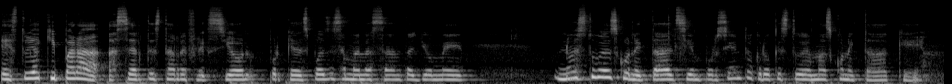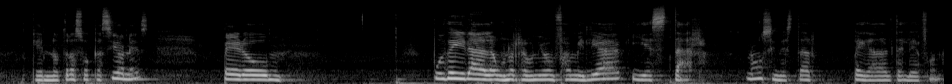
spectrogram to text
estoy aquí para hacerte esta reflexión porque después de Semana Santa yo me no estuve desconectada al 100%, creo que estuve más conectada que, en otras ocasiones, pero pude ir a una reunión familiar y estar, ¿no? Sin estar pegada al teléfono.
